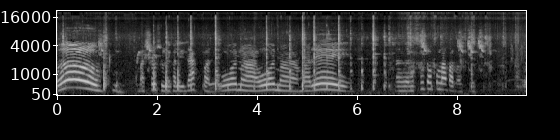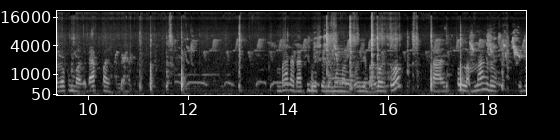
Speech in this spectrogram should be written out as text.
ও, আমার শ্বশুরে খালি ডাক পারে। ওই মা ওই মা মারে ছোট পোলা পানাচ্ছে ওরকম ভাবে ডাক পারে খালি বাটাটা কিনে ফেলে মনে হয় ওইলে ভালো হইতো। তাই করলাম না, কিন্তু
